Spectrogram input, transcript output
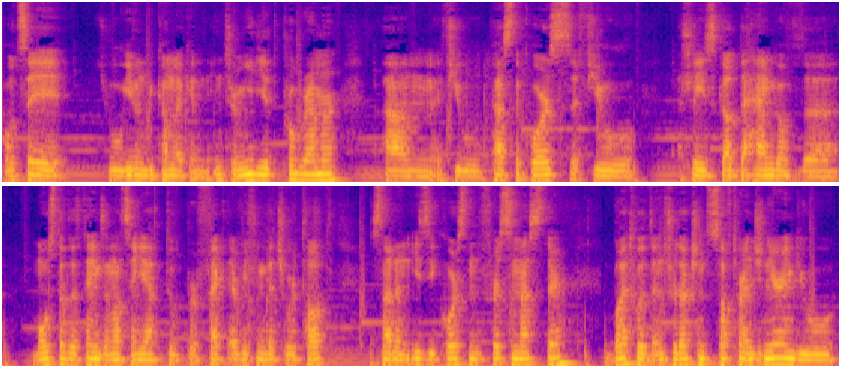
I would say you even become like an intermediate programmer um, if you pass the course, if you at least got the hang of the most of the things. I'm not saying you have to perfect everything that you were taught. It's not an easy course in the first semester, but with introduction to software engineering, you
